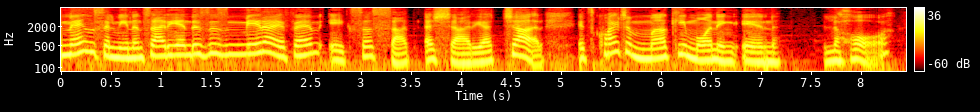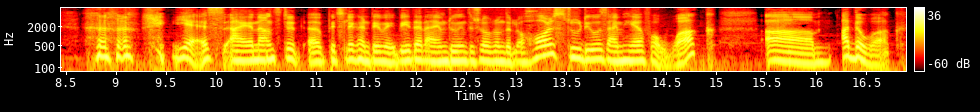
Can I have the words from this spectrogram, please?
मैं हूँ Salmeen Ansari and this is मेरा एफ़ एम एक सौ सात अशारिया चार it's quite a murky morning in Lahore yes, I announced it uh, घंटे में भी that I am doing the show from the Lahore studios. I'm here for work. Um, other work,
